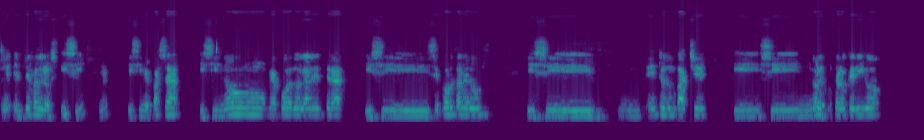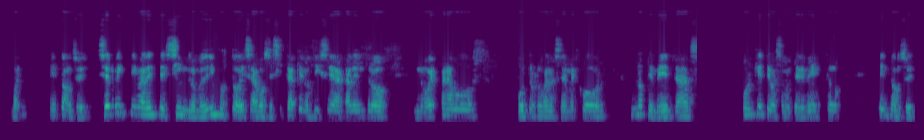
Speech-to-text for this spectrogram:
eh, el tema de los easy, y si me pasa, y si no me acuerdo la letra, y si se corta la luz, y si mm, entro en un bache, y si no les gusta lo que digo, bueno, entonces, ser víctima de este síndrome del impostor, esa vocecita que nos dice acá adentro, no es para vos, otros lo van a hacer mejor, no te metas, ¿por qué te vas a meter en esto? Entonces,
